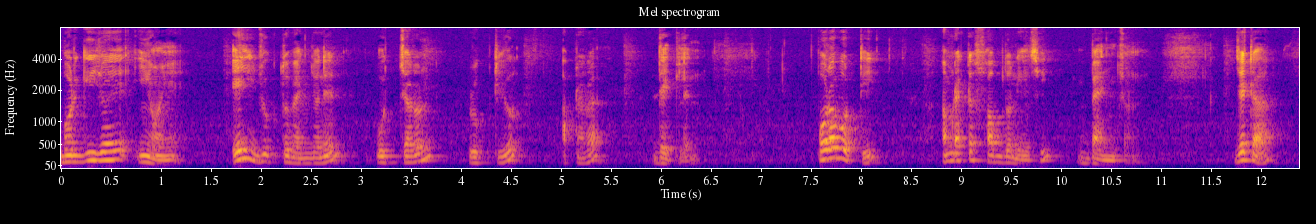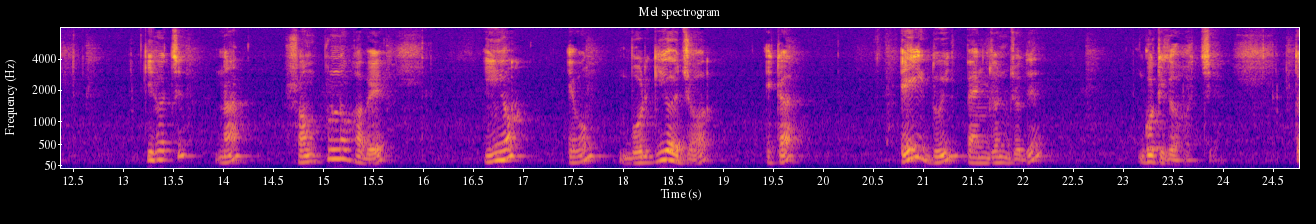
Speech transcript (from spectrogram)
বর্গীয় জয়ে ইয়ে এই যুক্ত ব্যঞ্জনের উচ্চারণ রূপটিও আপনারা দেখলেন। পরবর্তী আমরা একটা শব্দ নিয়েছি, ব্যঞ্জন। যেটা কি হচ্ছে না? সম্পূর্ণভাবে ইয় এবং বর্গীয় জ, এটা এই দুই ব্যঞ্জন যোগে গঠিত হচ্ছে। তো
